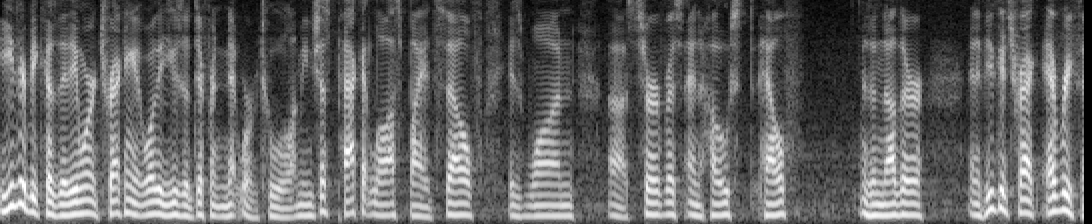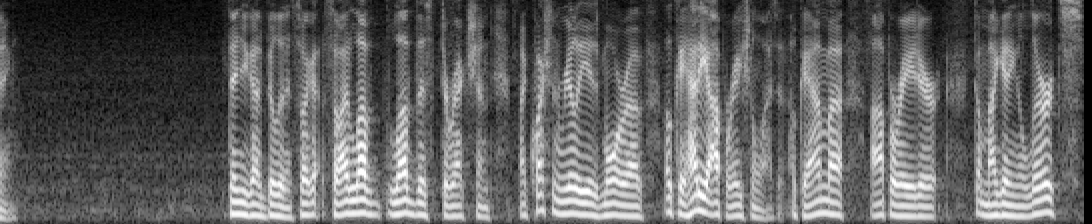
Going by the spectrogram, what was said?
either because they weren't tracking it or they use a different network tool. I mean, just packet loss by itself is one, uh, service and host health is another. And if you could track everything, then you got to build it in. So I got, so I love love this direction. My question really is more of, okay, how do you operationalize it? Okay, I'm a operator. Am I getting alerts?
